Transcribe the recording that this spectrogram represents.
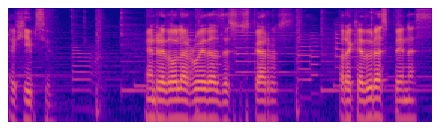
egipcio. Enredó las ruedas de sus carros para que a duras penas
